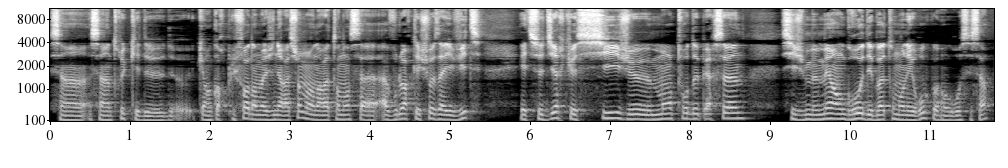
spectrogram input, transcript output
c'est un un truc qui est de, de, qui est encore plus fort dans ma génération mais on aurait tendance à, à vouloir que les choses aillent vite et de se dire que si je m'entoure de personnes si je me mets en gros des bâtons dans les roues, quoi, en gros c'est ça,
